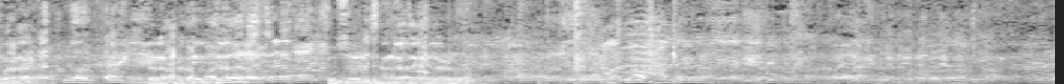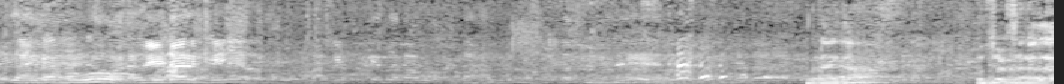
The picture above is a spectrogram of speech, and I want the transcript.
परत त्याला प्रत्युत्तर संघाचा खेळाडू. रेडर पुन्हा एकदा उसळ संघाचा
